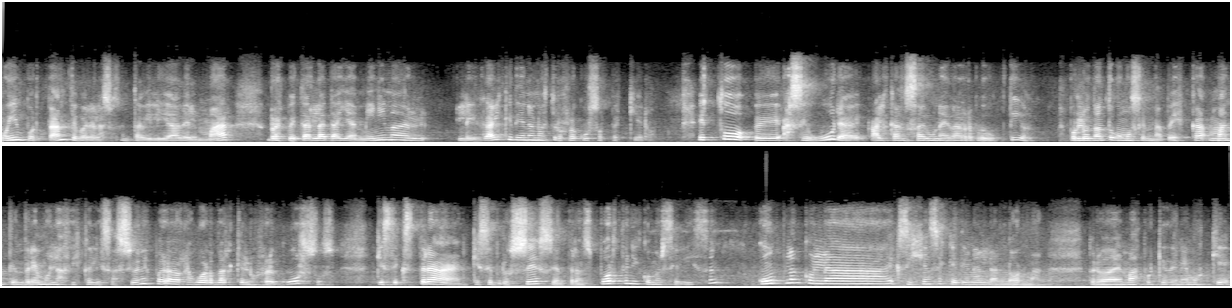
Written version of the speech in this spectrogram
Muy importante para la sustentabilidad del mar respetar la talla mínima del legal que tienen nuestros recursos pesqueros. Esto eh, asegura alcanzar una edad reproductiva. Por lo tanto, como Pesca, mantendremos las fiscalizaciones para resguardar que los recursos que se extraen, que se procesen, transporten y comercialicen cumplan con las exigencias que tienen las normas, pero además porque tenemos que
